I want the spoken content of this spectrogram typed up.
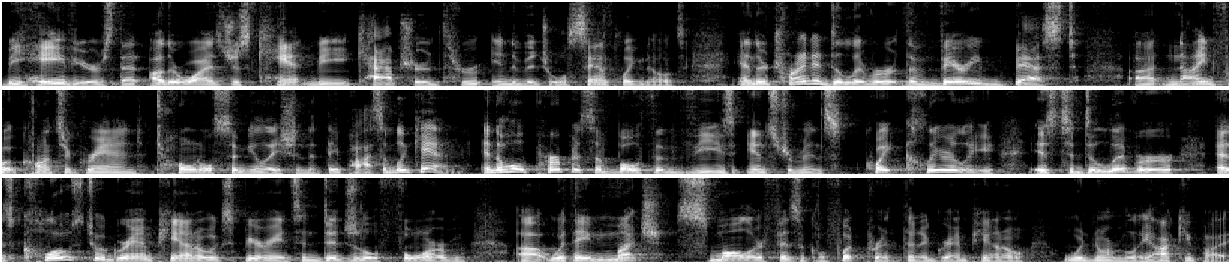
behaviors that otherwise just can't be captured through individual sampling notes. And they're trying to deliver the very best uh, nine foot concert grand tonal simulation that they possibly can. And the whole purpose of both of these instruments, quite clearly, is to deliver as close to a grand piano experience in digital form uh, with a much smaller physical footprint than a grand piano would normally occupy.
